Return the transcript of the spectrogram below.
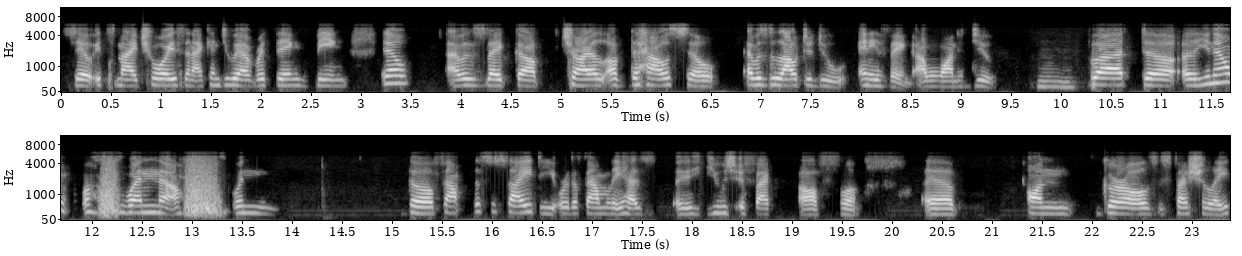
so it's my choice and i can do everything. Being you know i was like a child of the house so i was allowed to do anything i wanted to do mm. but uh, uh, you know when uh, when the fam- the society or the family has a huge effect of uh, uh, on girls especially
